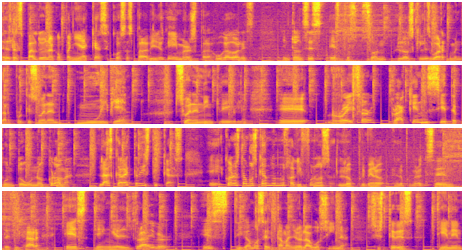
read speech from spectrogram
el respaldo de una compañía que hace cosas para videogamers, para jugadores. Entonces estos son los que les voy a recomendar porque suenan muy bien. Suenan increíble. Eh, Razer Kraken 7.1 Chroma. Las características. Eh, cuando están buscando unos audífonos, lo primero, lo primero que se deben de fijar es en el driver. Es, digamos, el tamaño de la bocina. Si ustedes tienen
